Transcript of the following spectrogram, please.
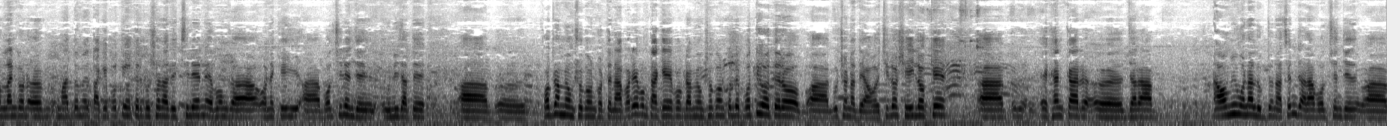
অনলাইন মাধ্যমে তাকে প্রতিহতের ঘোষণা দিচ্ছিলেন এবং অনেকেই বলছিলেন যে উনি যাতে প্রোগ্রামে অংশগ্রহণ করতে না পারে এবং তাকে প্রোগ্রামে অংশগ্রহণ করলে প্রতিহতেরও ঘোষণা দেওয়া হয়েছিল। সেই লক্ষ্যে এখানকার যারা আওয়ামী মোনা লোকজন আছেন যারা বলছেন যে আহ,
